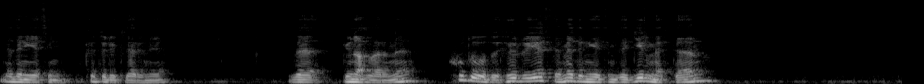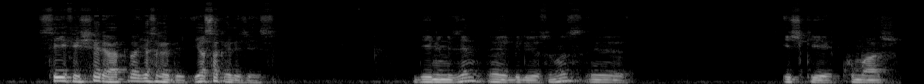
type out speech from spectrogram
medeniyetin kötülüklerini ve günahlarını hududu, hürriyet ve medeniyetimize girmekten seyfi şeriatla yasak, ede- yasak edeceğiz. Dinimizin e, biliyorsunuz e, içki, kumar,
